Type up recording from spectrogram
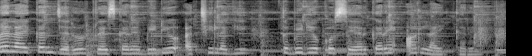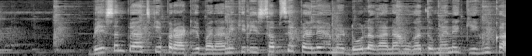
बेल आइकन ज़रूर प्रेस करें। वीडियो अच्छी लगी तो वीडियो को शेयर करें और लाइक करें। बेसन प्याज के पराठे बनाने के लिए सबसे पहले हमें डो लगाना होगा तो मैंने गेहूँ का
